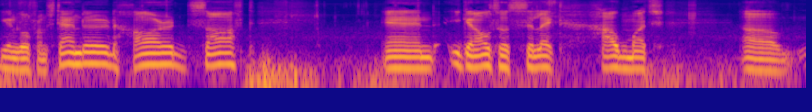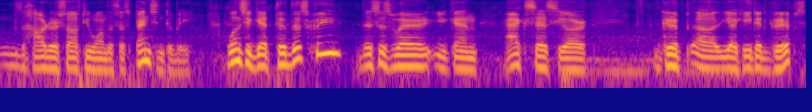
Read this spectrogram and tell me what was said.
You can go from standard hard soft and you can also select how much uh, hard or soft you want the suspension to be. Once you get to the screen, this is where you can access your grip, uh, your heated grips.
